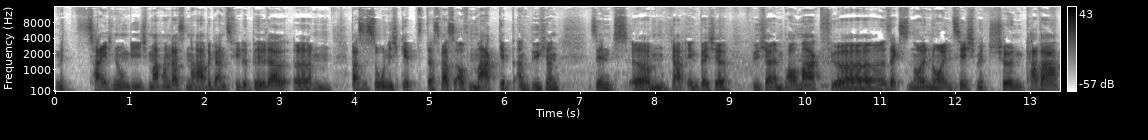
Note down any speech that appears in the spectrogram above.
mit Zeichnungen, die ich machen lassen habe, ganz viele Bilder, ähm, was es so nicht gibt. Das, was es auf dem Markt gibt an Büchern, sind ähm, ja irgendwelche Bücher im Baumarkt für 6,99 mit schönen Cover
